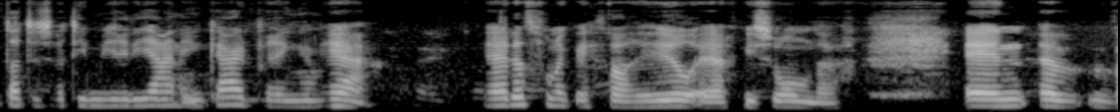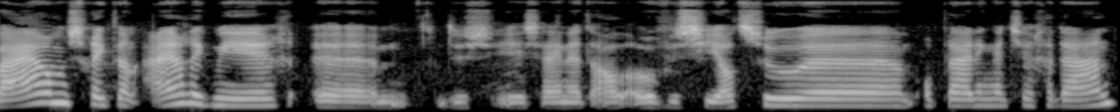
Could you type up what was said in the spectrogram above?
dat is wat die meridianen in kaart brengen. Ja. Ja, dat vond ik echt wel heel erg bijzonder. En eh, waarom spreekt dan eigenlijk meer, ehm, dus je zei net al over Shiatsu-opleiding had je gedaan.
